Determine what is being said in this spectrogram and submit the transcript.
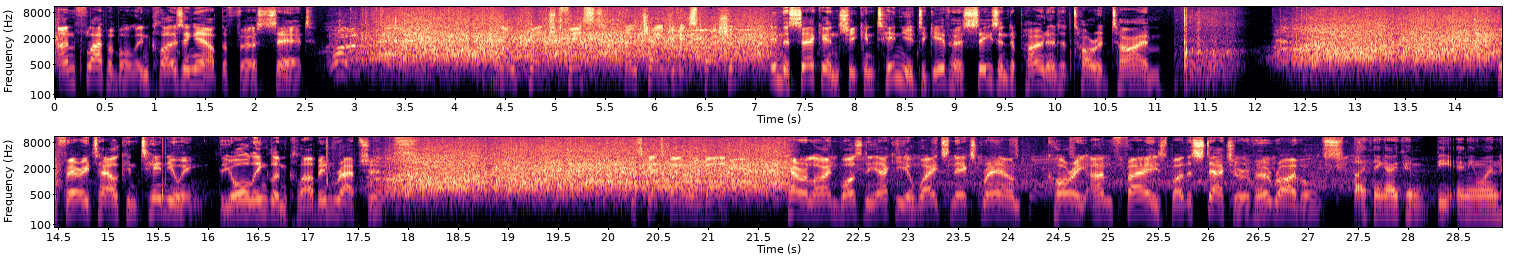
Unflappable in closing out the first set. No clenched fist, no change of expression. In the second, she continued to give her seasoned opponent a torrid time. The fairy tale continuing, the All England club in raptures. This gets better and better. Caroline Wozniacki awaits next round. Corey unfazed by the stature of her rivals. I think I can beat anyone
